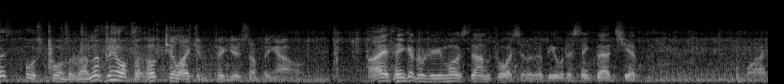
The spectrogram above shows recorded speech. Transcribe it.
Let's postpone the run. Let me off the hook till I can figure something out. I think it would be most unfortunate if you were to sink that ship. What?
